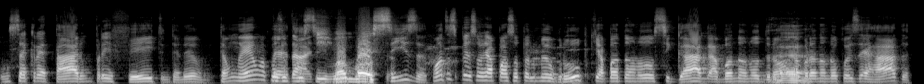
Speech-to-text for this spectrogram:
um secretário, um prefeito, entendeu? Então é uma coisa Verdade. possível. Vamos Não precisa. Quantas pessoas já passou pelo meu grupo que abandonou cigarro, abandonou droga, É. abandonou coisa errada?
